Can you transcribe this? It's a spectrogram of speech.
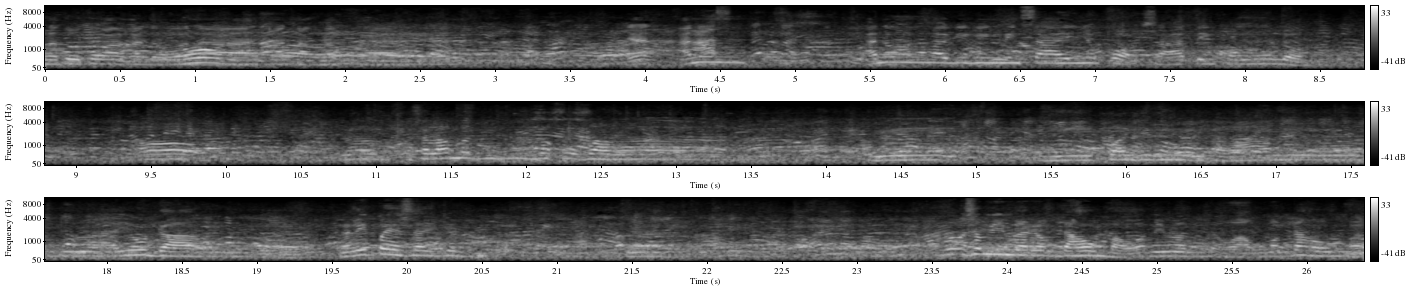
natutuwa ka doon Oo, na nakatanggap ka. Yan. Anong, anong magiging mensahe niyo po sa ating Pangulo? Oh, salamat din ako ba di kuan din mo itagaan yung mga ayuda. Nalipay sa inyo. Ano sa may marog dahom ba? May mag ako magdahom na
